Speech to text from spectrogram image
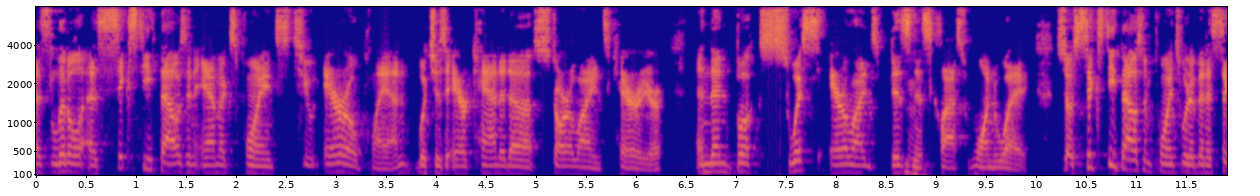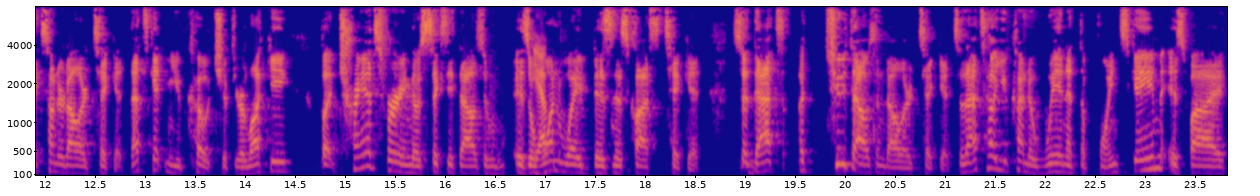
as little as 60,000 Amex points to Aeroplan, which is Air Canada Star Alliance carrier, and then book Swiss Airlines business hmm. class one way. So 60,000 points would have been a $600 ticket. That's getting you coach if you're lucky. But transferring those 60,000 is a Yep. one way business class ticket. So that's a $2,000 ticket. So that's how you kind of win at the points game is by,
